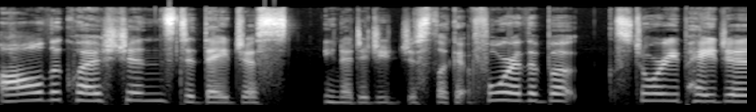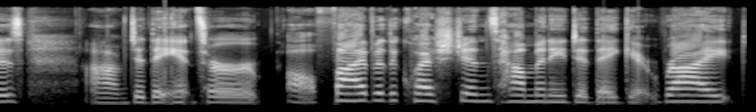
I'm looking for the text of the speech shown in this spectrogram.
all the questions? Did they just, you know, did you just look at four of the book story pages? Um, did they answer all five of the questions? How many did they get right?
